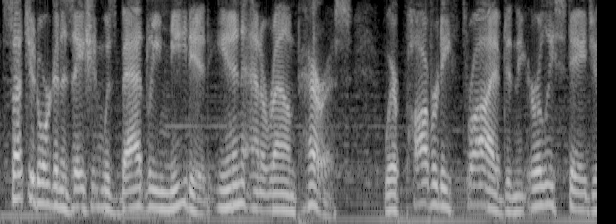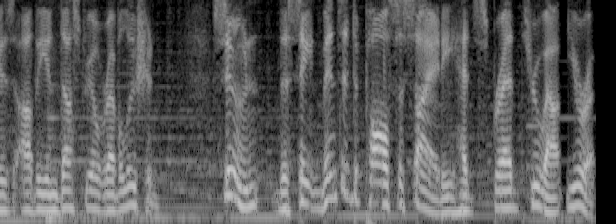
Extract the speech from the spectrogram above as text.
Such an organization was badly needed in and around Paris, where poverty thrived in the early stages of the Industrial Revolution. Soon, the St. Vincent de Paul Society had spread throughout Europe.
